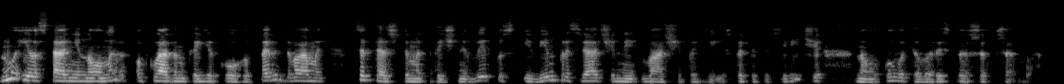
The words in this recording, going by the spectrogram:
Ну і останній номер, обкладинка якого перед вами, це теж тематичний випуск, і він присвячений вашій події 150-річчю наукового товариства Шевченка.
